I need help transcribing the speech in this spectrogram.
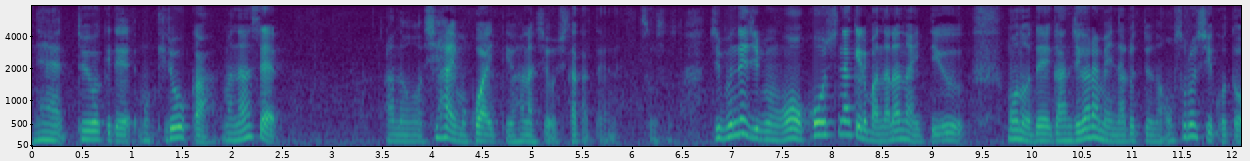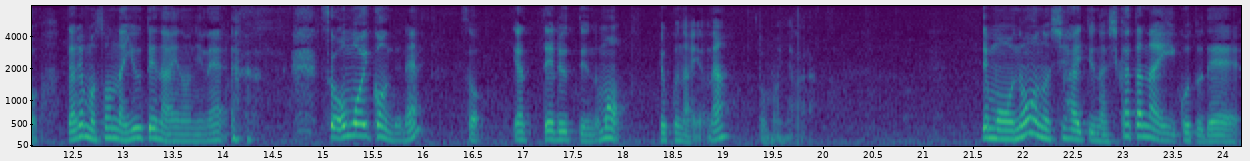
ねというわけで、もう切ろうか。まあ、なんせ、あの、支配も怖いっていう話をしたかったよね。そうそうそう。自分で自分をこうしなければならないっていうものでがんじがらめになるっていうのは恐ろしいこと。誰もそんな言うてないのにね。そう思い込んでね。そう。やってるっていうのも良くないよな。と思いながら。でも脳の支配っていうのは仕方ないことで、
